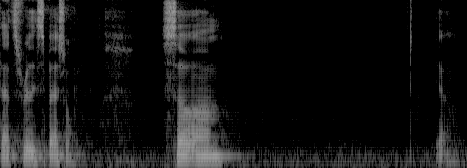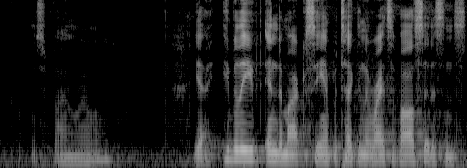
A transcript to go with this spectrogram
that's really special. So, um, yeah, let's find where I was. Yeah, he believed in democracy and protecting the rights of all citizens.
